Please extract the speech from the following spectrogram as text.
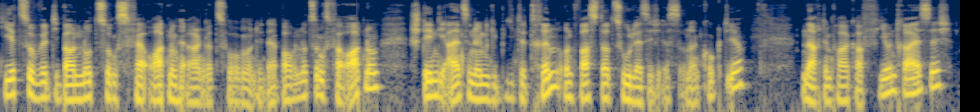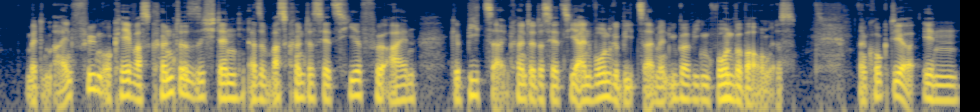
hierzu wird die Baunutzungsverordnung herangezogen. Und in der Baunutzungsverordnung stehen die einzelnen Gebiete drin und was dort zulässig ist. Und dann guckt ihr nach dem Paragraph 34 mit dem Einfügen, okay, was könnte sich denn, also was könnte es jetzt hier für ein Gebiet sein? Könnte das jetzt hier ein Wohngebiet sein, wenn überwiegend Wohnbebauung ist? Dann guckt ihr in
